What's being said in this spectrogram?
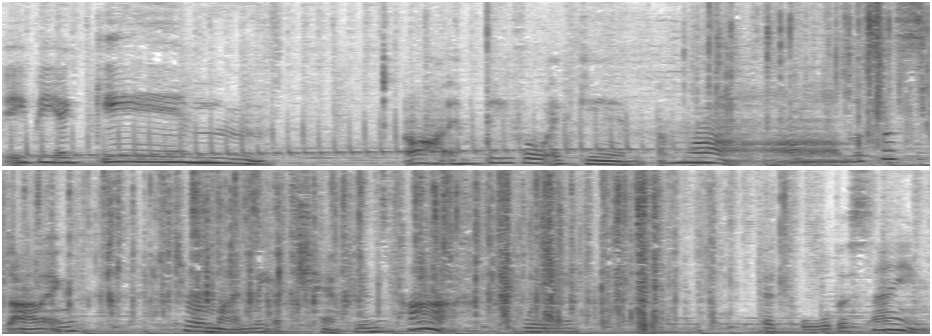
Eevee again. Oh, and Beevil again. Oh, this is starting to remind me of Champion's Path, where it's all the same.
